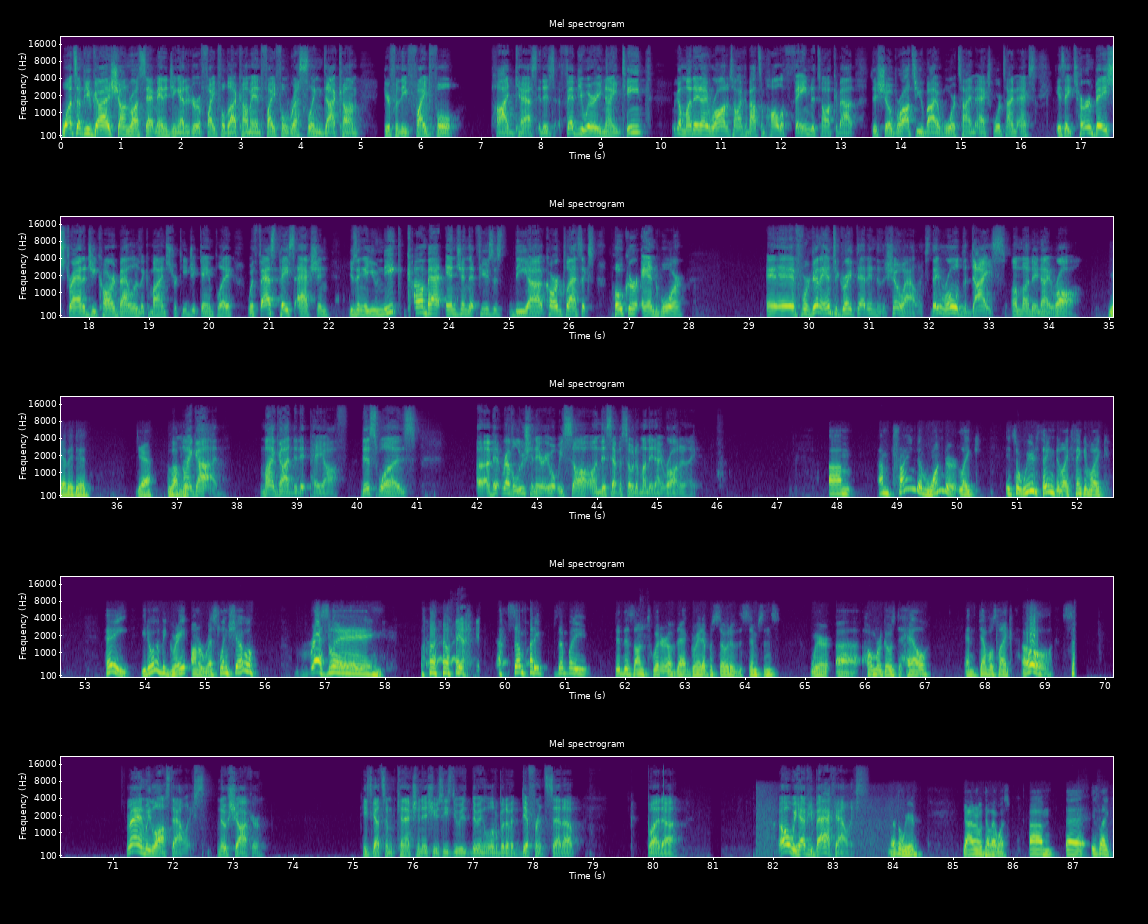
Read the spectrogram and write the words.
What's up, you guys? Sean Ross Sapp, managing editor of Fightful.com and FightfulWrestling.com, here for the Fightful podcast. It is February 19th. We got Monday Night Raw to talk about, some Hall of Fame to talk about. This show brought to you by Wartime X. Wartime X is a turn based strategy card battler that combines strategic gameplay with fast paced action using a unique combat engine that fuses the uh, card classics poker and war. And if we're going to integrate that into the show, Alex, they rolled the dice on Monday Night Raw. Yeah, they did. Yeah, loved oh my it. God, my God, did it pay off? This was a, a bit revolutionary what we saw on this episode of Monday Night Raw tonight. Um, I'm trying to wonder, like, it's a weird thing to like think of, like, hey, you know what would be great on a wrestling show? Wrestling. like, Yeah. somebody somebody did this on Twitter of that great episode of The Simpsons where uh, Homer goes to hell and the devil's like, "Oh, so And we lost Alex. No shocker. He's got some connection issues. He's do, doing a little bit of a different setup. But, uh, oh, we have you back, Alex. that's weird." Yeah, I don't know what the hell that was. Um, uh, is like,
